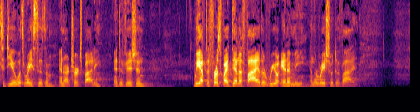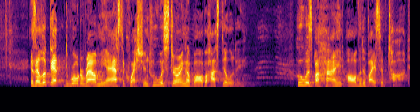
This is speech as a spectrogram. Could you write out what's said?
to deal with racism in our church body and division. We have to first identify the real enemy in the racial divide. As I looked at the world around me, I asked the question who was stirring up all the hostility? Who was behind all the divisive talk?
